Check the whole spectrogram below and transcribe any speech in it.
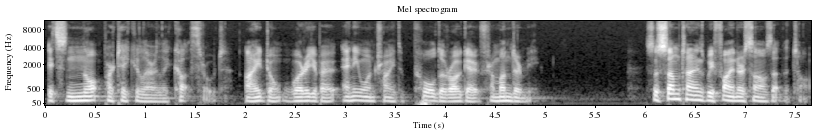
It's not particularly cutthroat. I don't worry about anyone trying to pull the rug out from under me. So sometimes we find ourselves at the top.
